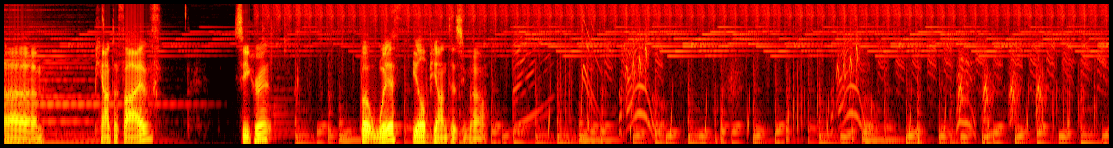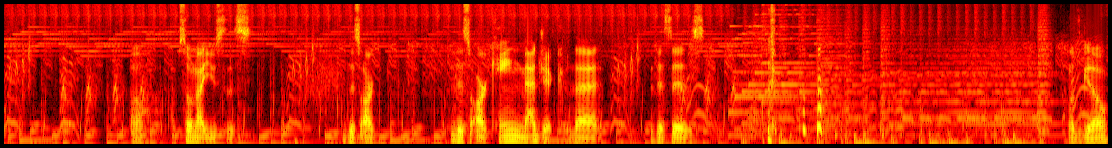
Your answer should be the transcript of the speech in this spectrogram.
uh, Pianta 5 secret, but with Il Piantissimo. So not used to this this arc this arcane magic that this is. Let's go.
